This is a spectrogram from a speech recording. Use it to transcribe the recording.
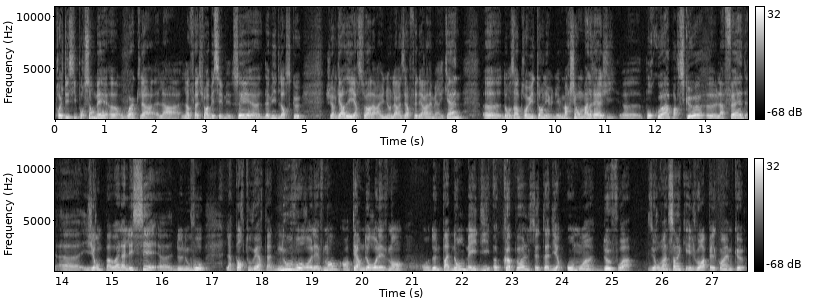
proche des 6%, mais euh, on voit que l'inflation a baissé. Mais vous savez, euh, David, lorsque j'ai regardé hier soir la réunion de la Réserve fédérale américaine, euh, dans un premier temps, les, marchés ont mal réagi. pourquoi? Parce que la Fed et Jérôme Powell a laissé de nouveau la porte ouverte à de nouveaux relèvements. En termes de relèvement, on ne donne pas de nom, mais il dit a couple, c'est-à-dire au moins deux fois 0,25. Et je vous rappelle quand même que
